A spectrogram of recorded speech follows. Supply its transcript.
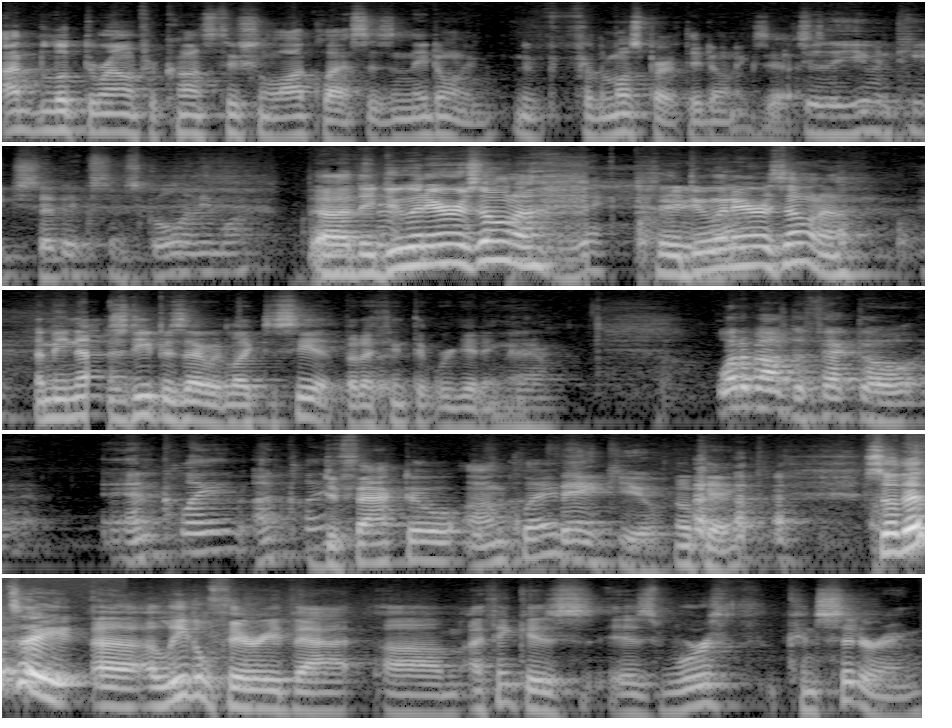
I've looked around for constitutional law classes, and they don't. For the most part, they don't exist. Do they even teach civics in school anymore? Uh, they do in Arizona. There They you do in. Arizona. I mean, not as deep as I would like to see it, but I think that we're getting there. What about de facto enclave? Enclave? De facto enclave. Thank you. Okay, so that's a, uh, a legal theory that um, I think is is worth considering.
